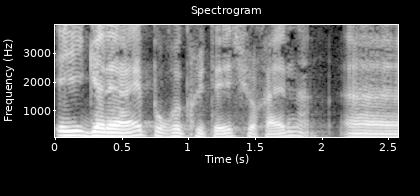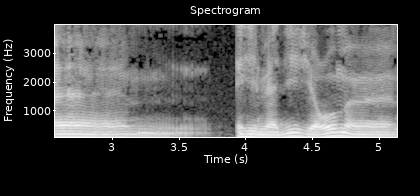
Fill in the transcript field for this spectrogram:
et il galérait pour recruter sur Rennes Euh, et il m'a dit Jérôme euh,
